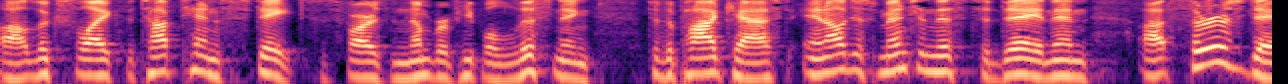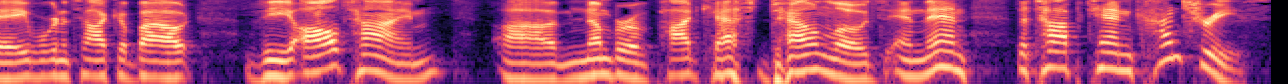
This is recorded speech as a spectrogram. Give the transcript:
Uh, looks like the top 10 states as far as the number of people listening to the podcast. And I'll just mention this today. And then uh, Thursday, we're going to talk about the all time uh, number of podcast downloads, and then the top 10 countries.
